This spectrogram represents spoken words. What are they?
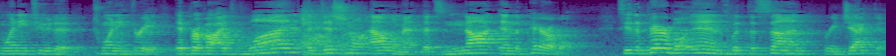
22 to 23. It provides one additional element that's not in the parable. See, the parable ends with the son rejected.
